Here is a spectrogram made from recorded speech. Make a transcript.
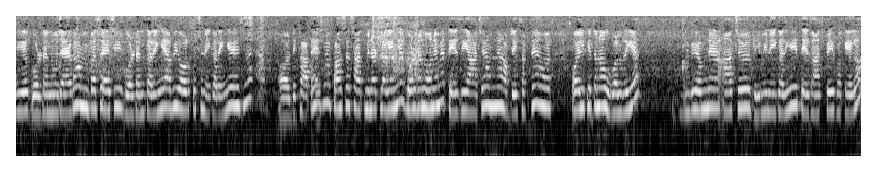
ये गोल्डन हो जाएगा। हम बस ऐसे ही गोल्डन करेंगे। अभी और कुछ नहीं करेंगे इसमें। और दिखाते हैं इसमें पाँच से सात मिनट लगेंगे। गोल्डन होने में तेज ही आँच है हमने, आप देख सकते हैं, और ऑयल कितना उबल रही है। भी, हमने आँच धीमी नहीं करी है तेज आँच पे ही पकेगा।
